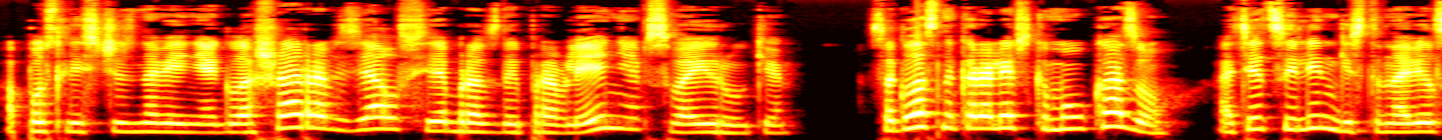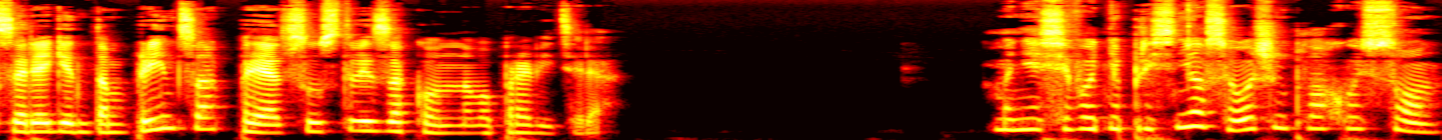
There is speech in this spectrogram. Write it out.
а после исчезновения Глашара взял все бразды правления в свои руки. Согласно королевскому указу, отец Илинги становился регентом принца при отсутствии законного правителя. Мне сегодня приснился очень плохой сон.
